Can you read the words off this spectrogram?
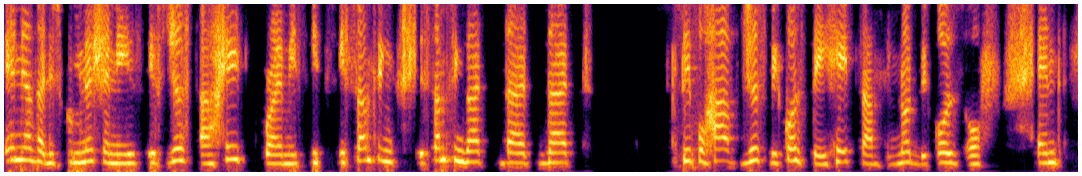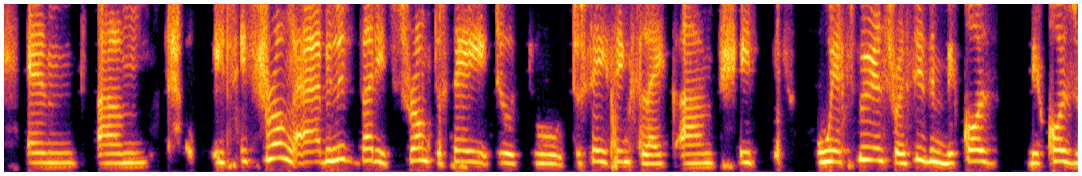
any other discrimination, is is just a hate crime. It's it's, it's something it's something that that that people have just because they hate something, not because of and and um it's it's wrong. I believe that it's wrong to say to to to say things like um it we experience racism because because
